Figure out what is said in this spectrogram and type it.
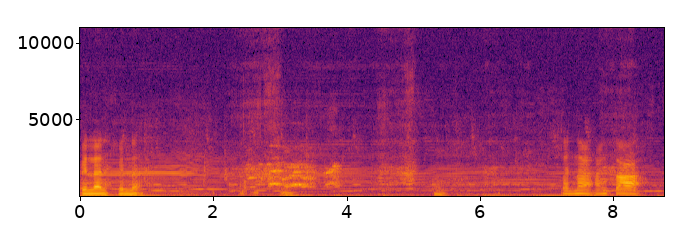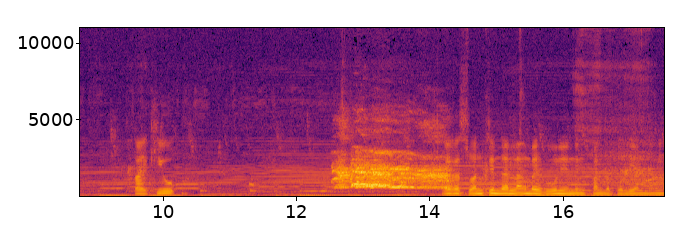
เป็นแล้วนี่เป็นแล้วด้านหน้าหางตา ใต้คิ้ว แล้วก็สวนขึ้นด้านหลังใบหูนี่หนึ่งพันแบตเตอเรี่ยนอย่างนี้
